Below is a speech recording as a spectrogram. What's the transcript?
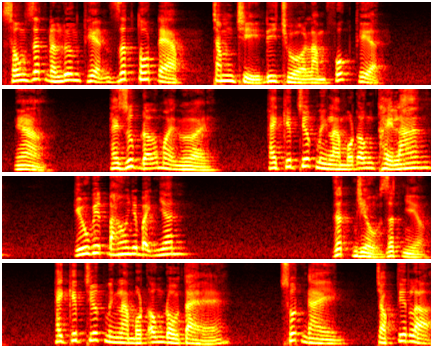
sống rất là lương thiện rất tốt đẹp chăm chỉ đi chùa làm phúc thiện. Nghe không? hay giúp đỡ mọi người. Hay kiếp trước mình làm một ông thầy lang cứu biết bao nhiêu bệnh nhân. Rất nhiều rất nhiều. Hay kiếp trước mình làm một ông đồ tể suốt ngày chọc tiết lợn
